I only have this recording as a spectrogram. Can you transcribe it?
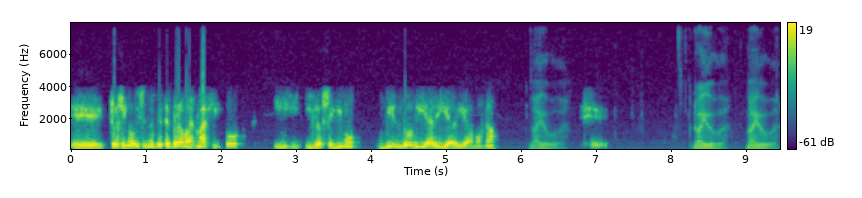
Eh, yo sigo diciendo que este programa es mágico y, y- y lo seguimos viendo día a día, digamos, ¿no? No hay duda. Eh, No hay duda, no hay duda.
